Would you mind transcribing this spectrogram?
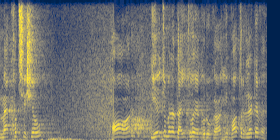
मैं खुद शिष्य हूँ और ये जो मेरा दायित्व है गुरु का, ये बहुत रिलेटिव है।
